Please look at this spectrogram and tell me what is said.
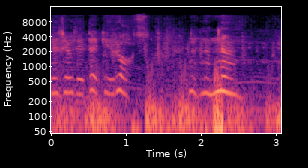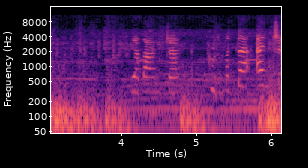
jest jest taki roz. Nam, nam, nam. Ja tańczę, kurwa tańczę.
